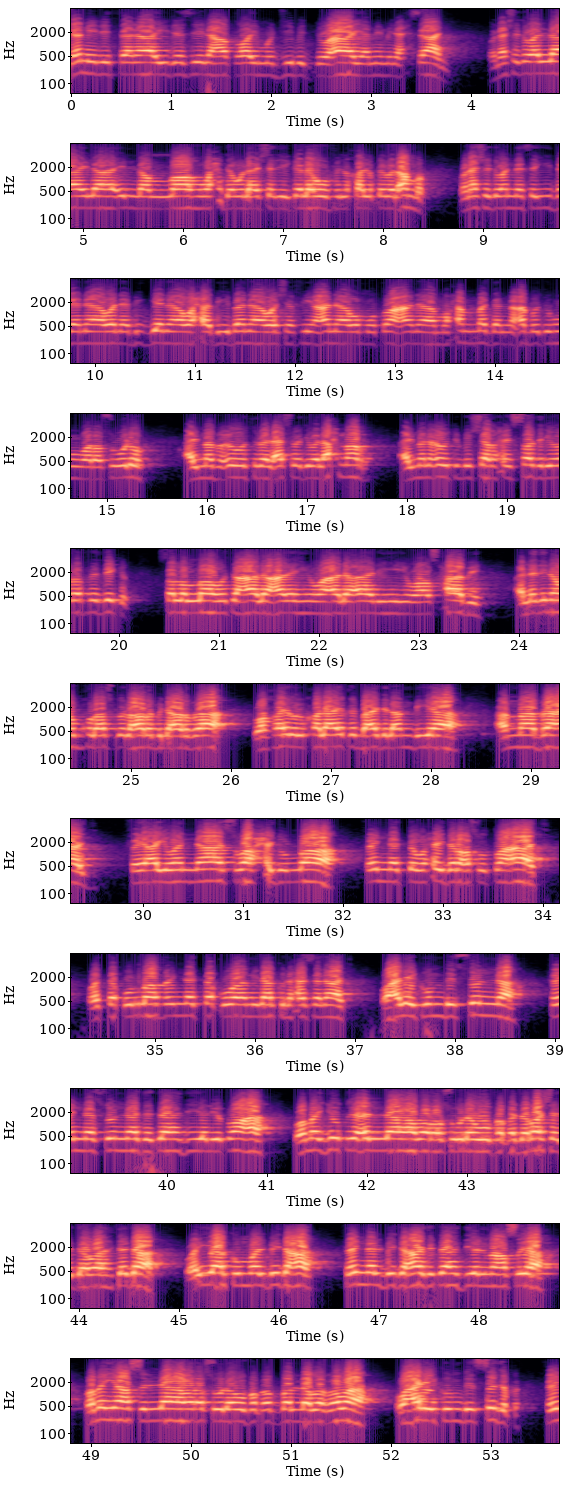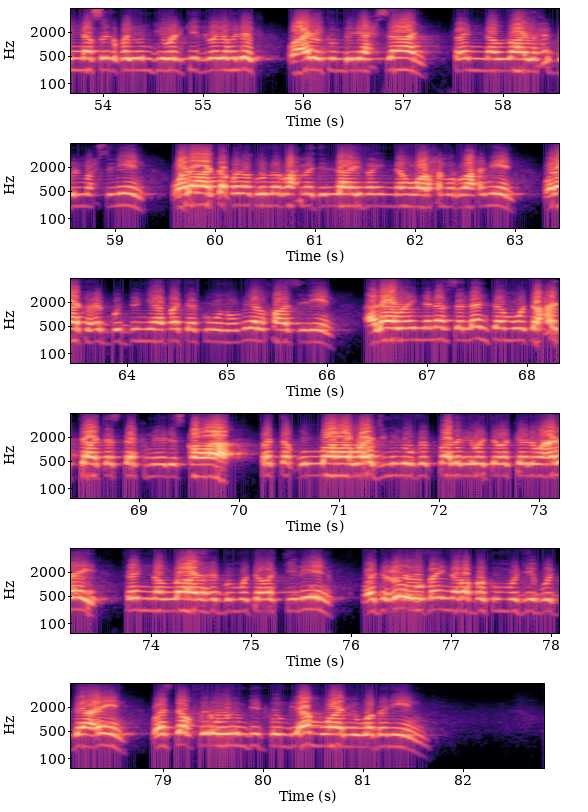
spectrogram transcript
جميل الثناء جزيل العطاء مجيب الدعاء أميم الإحسان. ونشهد أن لا إله إلا الله وحده لا شريك له في الخلق والأمر. ونشهد أن سيدنا ونبينا وحبيبنا وشفيعنا ومطاعنا محمدا عبده ورسوله. المبعوث للأسود والأحمر المنعوت بشرح الصدر ورفع الذكر صلى الله تعالى عليه وعلى آله وأصحابه الذين هم خلاصة العرب الأرباع وخير الخلائق بعد الأنبياء. أما بعد فيا أيها الناس وحدوا الله فإن التوحيد رأس الطاعات واتقوا الله فإن التقوى ملاك الحسنات وعليكم بالسنة فإن السنة تهدي لطاعة ومن يطع الله ورسوله فقد رشد واهتدى. وإياكم والبدعة فإن البدعة تهدي المعصية ومن يعص الله ورسوله فقد ضل وغوى. وعليكم بالصدق فإن الصدق ينجي والكذب يهلك. وعليكم بالإحسان فإن الله يحب المحسنين. ولا تقنطوا من رحمة الله فإنه أرحم الراحمين. ولا تحبوا الدنيا فتكونوا من الخاسرين. ألا وإن نفسا لن تموت حتى تستكمل رزقها. فاتقوا الله وأجملوا في الطلب وتوكلوا عليه. فإن الله يحب المتوكلين. وادعوه فإن ربكم مجيب الداعين. واستغفروه يمددكم بأموال وبنين.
